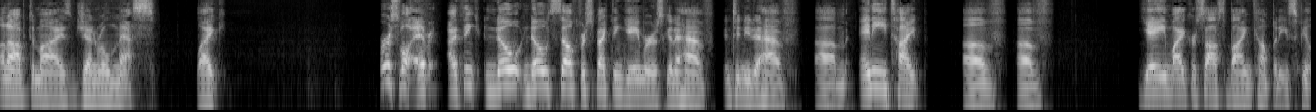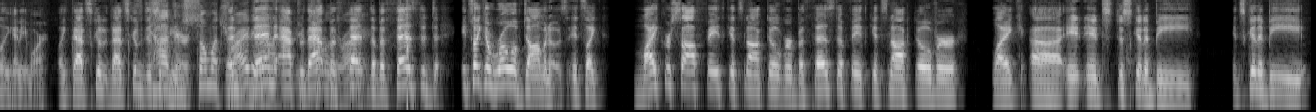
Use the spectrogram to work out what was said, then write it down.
unoptimized general mess, like first of all, every, I think no no self respecting gamer is going to have continue to have um, any type of of yay Microsoft's buying companies feeling anymore. Like that's gonna that's gonna God, disappear. there's so much then, writing then after that, totally Bethe- right. the Bethesda, it's like a row of dominoes. It's like Microsoft faith gets knocked over, Bethesda faith gets knocked over. Like uh, it, it's just gonna be it's gonna be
